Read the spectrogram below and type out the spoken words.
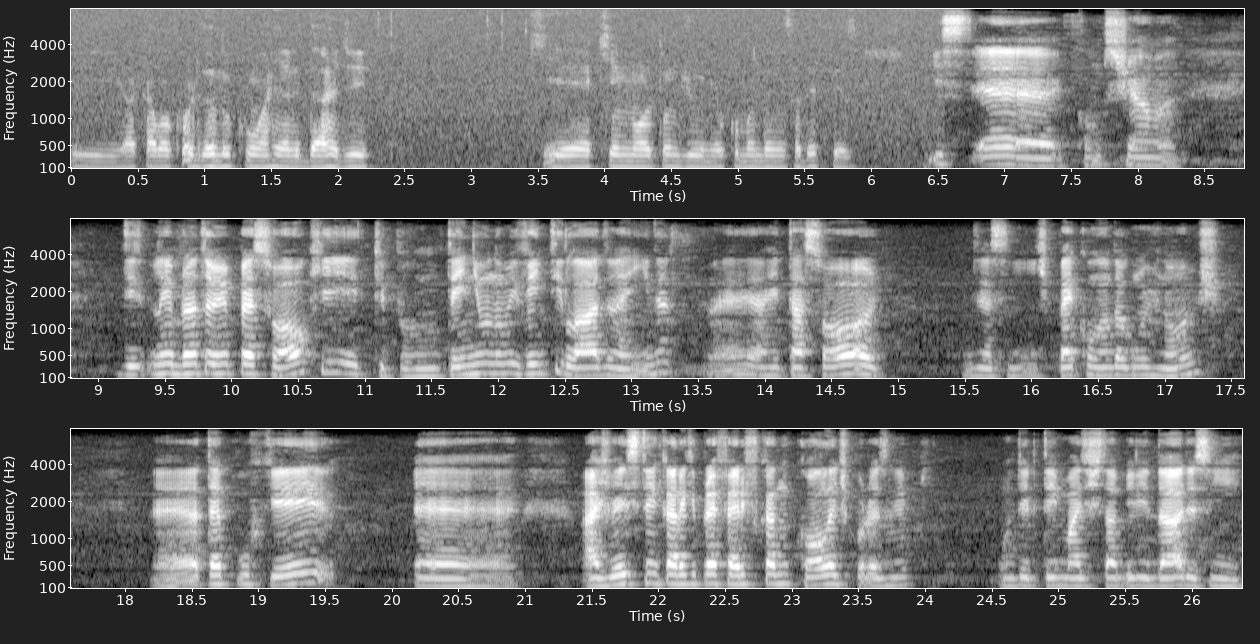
e acaba acordando com a realidade que é Ken Norton Jr. comandando essa defesa é, como se chama? De, lembrando também pessoal que tipo não tem nenhum nome ventilado ainda, né? A gente tá só assim especulando alguns nomes, é, até porque é, às vezes tem cara que prefere ficar no college, por exemplo, onde ele tem mais estabilidade, assim,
